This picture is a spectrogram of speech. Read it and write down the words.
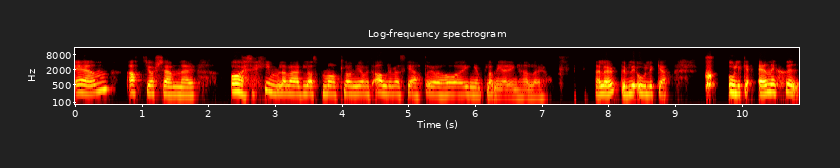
än att jag känner Åh, jag är så himla värdelös på matlagning, jag vet aldrig vad jag ska äta och jag har ingen planering heller. Eller Det blir olika, olika energi.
